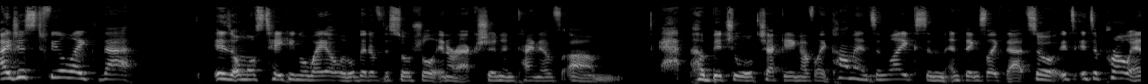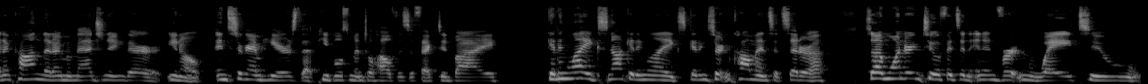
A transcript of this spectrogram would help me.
I just feel like that is almost taking away a little bit of the social interaction and kind of um habitual checking of like comments and likes and, and things like that. So it's it's a pro and a con that I'm imagining there, you know, Instagram hears that people's mental health is affected by getting likes, not getting likes, getting certain comments, etc. So I'm wondering too if it's an inadvertent way to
